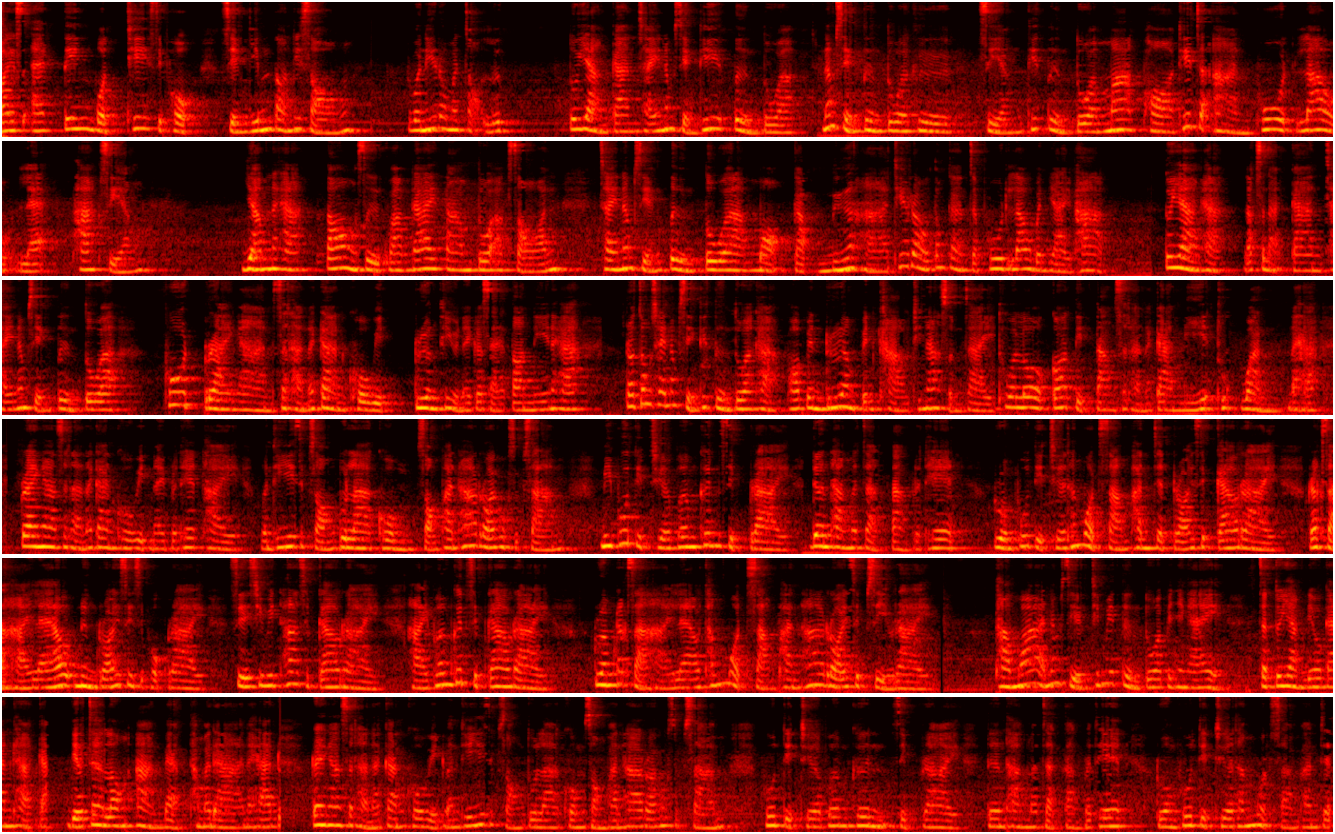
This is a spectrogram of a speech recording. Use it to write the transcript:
Voice Acting บทที่ 16 เสียงยิ้มตอนที่ 2 วันนี้เรามาเจาะลึก ตัวอย่างการใช้น้ำเสียงที่ตื่นตัว น้ำเสียงตื่นตัวคือ เสียงที่ตื่นตัวมากพอที่จะอ่านพูดเล่าและพากเสียง ย้ำนะคะ ต้องสื่อความได้ตามตัวอักษร ใช้น้ำเสียงตื่นตัวเหมาะกับเนื้อหาที่เราต้องการจะพูดเล่าบรรยายภาพ ตัวอย่างค่ะ ลักษณะการใช้น้ำเสียงตื่นตัว พูดรายงานสถานการณ์โควิด เรื่องที่อยู่ในกระแสตอนนี้นะคะ เราต้องใช้น้ำเสียงที่ตื่นตัวค่ะ เพราะเป็นเรื่องเป็นข่าวที่น่าสนใจ ทั่วโลกก็ติดตามสถานการณ์นี้ทุกวันนะคะ รายงานสถานการณ์โควิดในประเทศไทย วันที่ 22 ตุลาคม 2563 มีผู้ติดเชื้อเพิ่มขึ้น 10 ราย เดินทางมาจากต่างประเทศ รวมผู้ติดเชื้อทั้งหมด 3,719 ราย รักษาหายแล้ว 146 ราย เสียชีวิต 59 ราย หายเพิ่มขึ้น 19 ราย รวมรักษาหายแล้วทั้งหมด 3,514 ราย ถามว่าน้ำเสียงที่ไม่ตื่นตัวเป็นยังไง จากตัวอย่างเดียวกันค่ะ เดี๋ยวจะลองอ่านแบบธรรมดานะคะ รายงานสถานการณ์โควิดวันที่ 22 ตุลาคม 2563 ผู้ติดเชื้อเพิ่มขึ้น 10 ราย เดินทางมาจากต่างประเทศ รวมผู้ติดเชื้อทั้งหมด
